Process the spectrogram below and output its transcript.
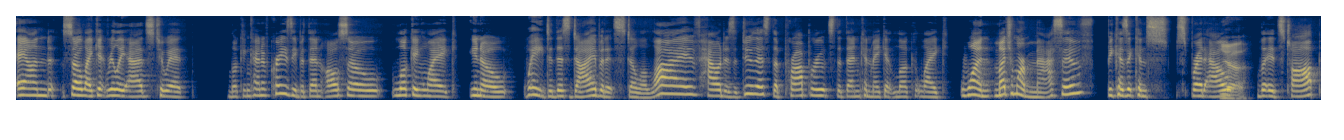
And so like it really adds to it looking kind of crazy, but then also looking like, you know, wait, did this die but it's still alive? How does it do this? The prop roots that then can make it look like one much more massive because it can s- spread out Yeah. the, its top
